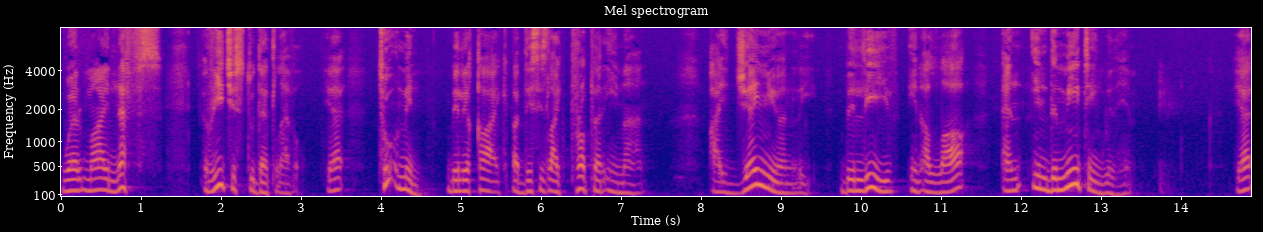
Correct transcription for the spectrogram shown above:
where my nafs reaches to that level. Yeah, tu'min biliqa'ik, but this is like proper iman. I genuinely believe in Allah and in the meeting with Him. Yeah,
